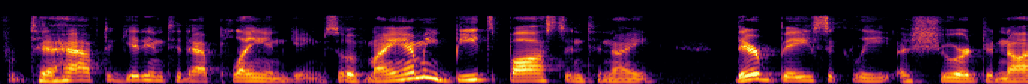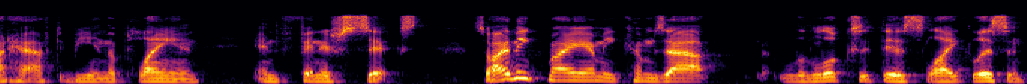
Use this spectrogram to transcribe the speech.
for, to have to get into that play-in game. So if Miami beats Boston tonight, they're basically assured to not have to be in the play-in and finish sixth. So I think Miami comes out, looks at this like, listen,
